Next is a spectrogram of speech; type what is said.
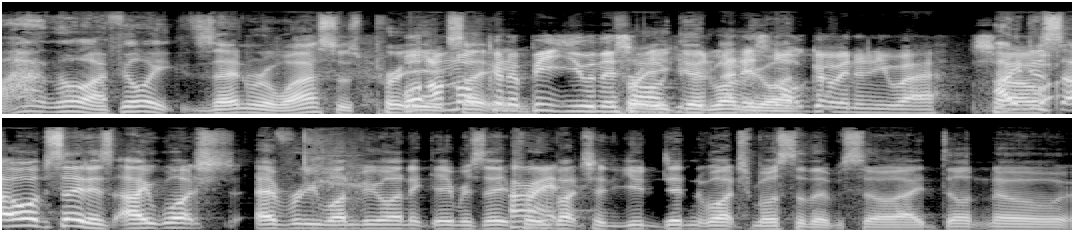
I don't know. I feel like Zen Roas was pretty. well, I'm not going to beat you in this Pretty good argument, and it's not going anywhere. So I just all I'm saying is I watched every one v one at Gamers Eight pretty right. much, and you didn't watch most of them, so I don't know.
